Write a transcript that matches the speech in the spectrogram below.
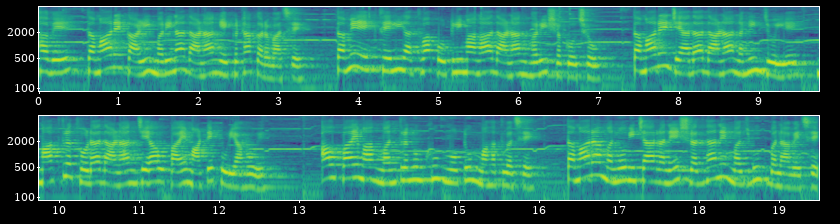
હવે, તમારે કાળી મરીના દાણા એકઠા કરવા છે. તમે એક થેલી અથવા પોટલીમાં આ દાણા ભરી શકો છો. તમારે જ્યાદા દાણા નહીં જોઈએ, માત્ર થોડા દાણા જે આ ઉપાય માટે પૂર્યા હોય. આ ઉપાયમાં મંત્રનું ખૂબ મોટું મહત્વ છે. તમારા મનોવિચાર અને શ્રદ્ધાને મજબૂત બનાવે છે.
